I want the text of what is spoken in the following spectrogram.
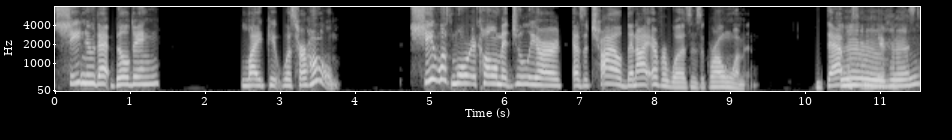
She knew that building like it was her home. She was more at home at Juilliard as a child than I ever was as a grown woman. That was mm-hmm.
